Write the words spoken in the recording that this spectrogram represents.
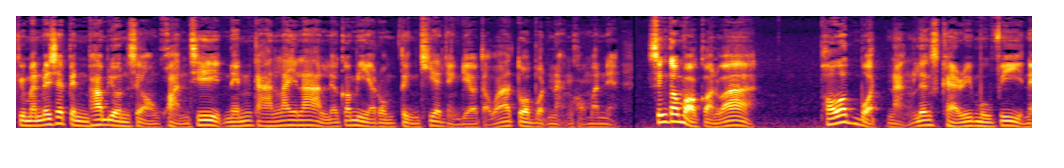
คือมันไม่ใช่เป็นภาพยนตร์สยองขวัญที่เน้นการไล่ล่าแล้วก็มีอารมณ์ตึงเครียดอย่างเดียว แต่ว่าตัวบทหนังของมันเนี่ย ซึ่งต้องบอกก่อนว่า เพราะว่าบทหนังเรื่อง Scary Movie ใน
